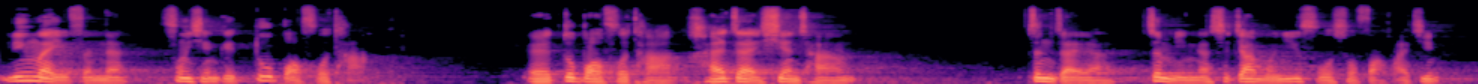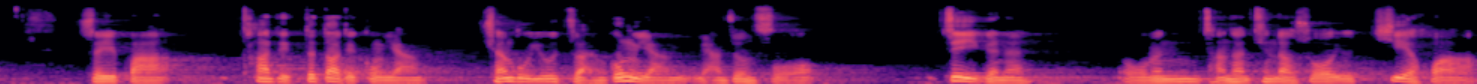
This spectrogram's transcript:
另外一份呢奉献给多宝佛塔。呃，多宝佛塔还在现场，正在呀证明呢释迦牟尼佛说法华经。所以把他的得到的供养全部又转供养两尊佛。这个呢，我们常常听到说有借化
